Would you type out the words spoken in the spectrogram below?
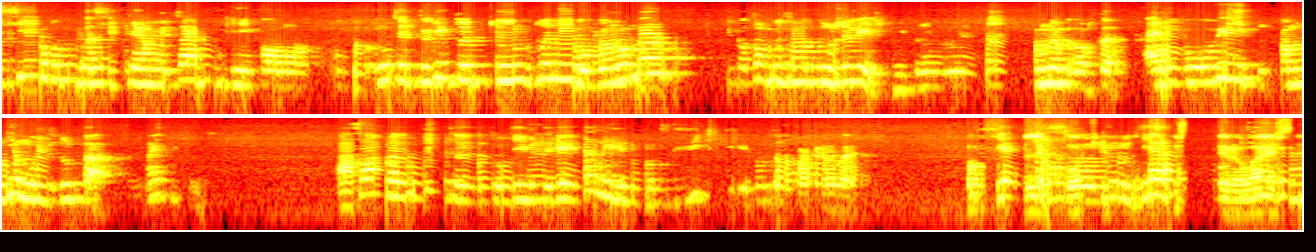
все могу пригласить, я и так не полно. Ну, то есть, кто, не был в и потом будем об этом жалеть, потому что они увидят по мне мой результат, понимаете? А самое лучшее, это вот именно физический результат показать. Я, Легко, я, прерываешься.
